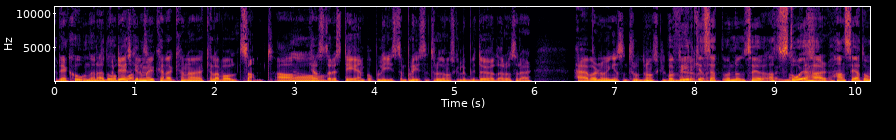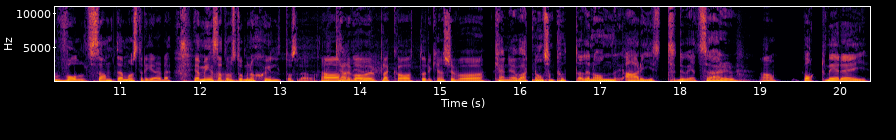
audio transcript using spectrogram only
Reaktionerna då För det på skulle att, man ju kunna, kunna kalla våldsamt. ja. Ja. Kastade sten på polisen, polisen trodde de skulle bli dödade och sådär. Här var det nog ingen som trodde de skulle På bli dödade. vilket sätt? men de säger- Att står ju här, han säger att de våldsamt demonstrerade. Jag minns att de stod med någon skylt och sådär. va? Ja, Det men det var ju- väl plakat och det kanske var... Kan ju ha varit någon som puttade någon argt, du vet så här, Ja. bort med dig.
